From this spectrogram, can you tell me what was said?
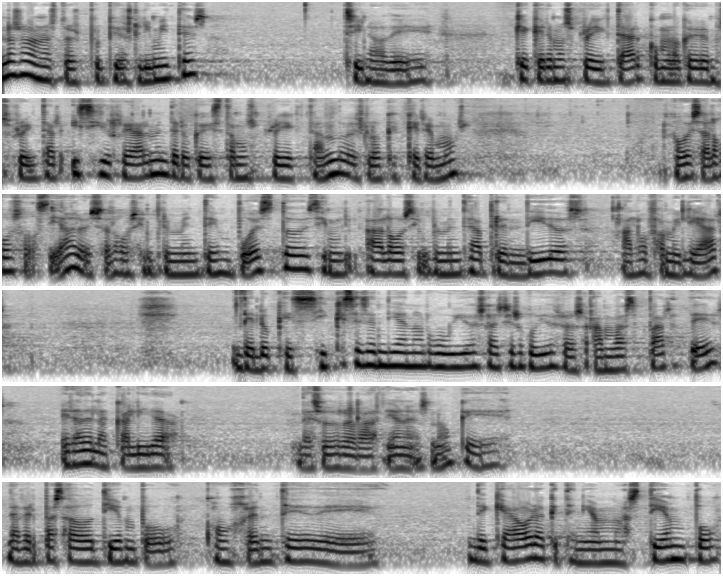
no solo nuestros propios límites, sino de qué queremos proyectar, cómo lo queremos proyectar y si realmente lo que estamos proyectando es lo que queremos o es algo social, o es algo simplemente impuesto, es algo simplemente aprendido, es algo familiar. De lo que sí que se sentían orgullosas y orgullosos ambas partes era de la calidad de sus relaciones, ¿no? Que de haber pasado tiempo con gente, de, de que ahora que tenían más tiempo,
